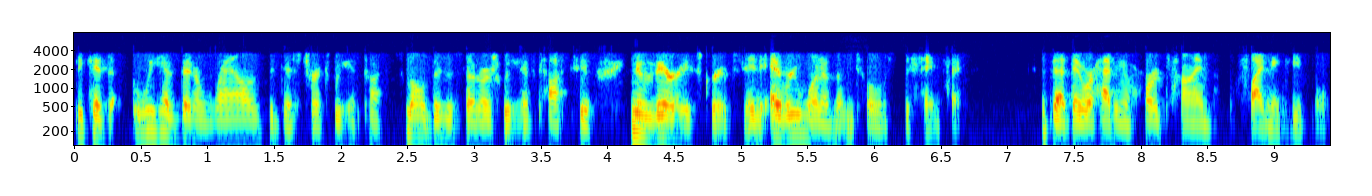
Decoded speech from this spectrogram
because we have been around the district. We have talked to small business owners. We have talked to you know various groups, and every one of them told us the same thing that they were having a hard time finding people.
